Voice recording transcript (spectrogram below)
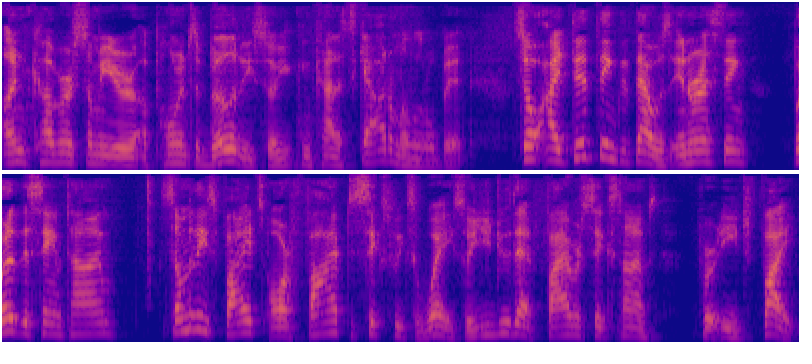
uncover some of your opponent's abilities so you can kind of scout them a little bit? So I did think that that was interesting, but at the same time, some of these fights are five to six weeks away. So you do that five or six times for each fight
